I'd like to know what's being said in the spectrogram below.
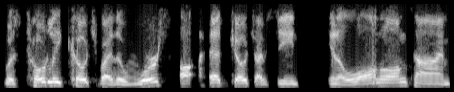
was totally coached by the worst uh, head coach I've seen in a long, long time.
